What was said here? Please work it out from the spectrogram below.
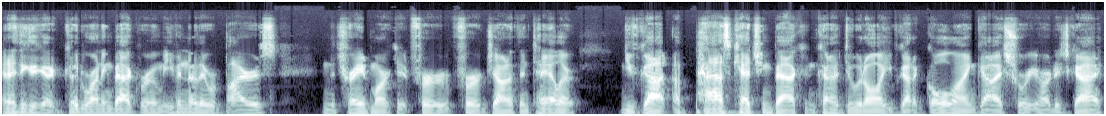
And I think they got a good running back room, even though they were buyers in the trade market for for Jonathan Taylor. You've got a pass catching back who can kind of do it all. You've got a goal line guy, short yardage guy.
